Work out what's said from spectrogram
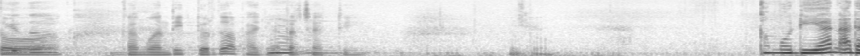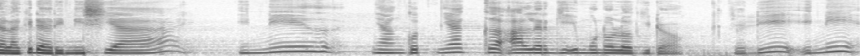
Tuh. gitu. Gangguan tidur tuh apa aja hmm. terjadi. Gitu. Kemudian ada lagi dari Nisha, ini nyangkutnya ke alergi imunologi dok. Jadi ini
